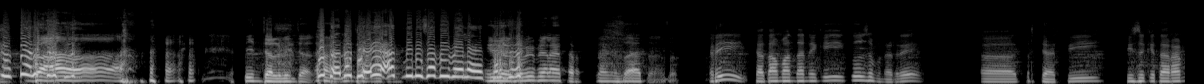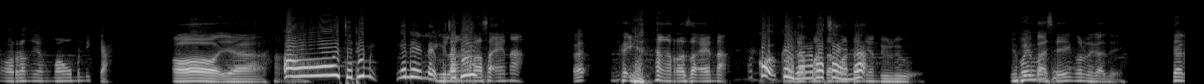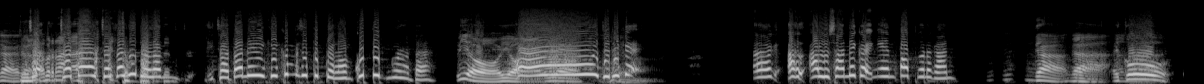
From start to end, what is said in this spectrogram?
Pinjol pinjol. Tidak dia admin sapi pelet. Iya, tapi. Bangsat, bangsat. Jadi jatah mantan iki iku sebenarnya eh, terjadi di sekitaran orang yang mau menikah. Oh ya. Oh, jadi ngene lek. Jadi rasa enak. Eh? Kehilangan rasa enak. kok kehilangan rasa mantan enak? yang dulu. Ya, Iya Pak, gak sih? Ngono gak sih? Enggak, enggak. Dulu pernah. Jatah jatahnya dalam jatahnya iki ku mesti dalam kutip ngono ta. Iya, iya. iya. Oh, jadi kayak eh, al- alusannya kayak ngentot ngono kan. Enggak, Enggak, enggak. Iku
